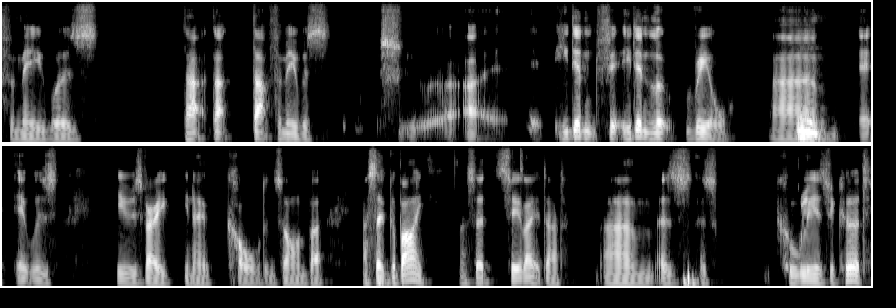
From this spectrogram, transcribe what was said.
for me was that that that for me was uh, he didn't fit, he didn't look real. Um, it it was he was very you know cold and so on. But I said goodbye. I said see you later, Dad. Um, as as coolly as you could.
